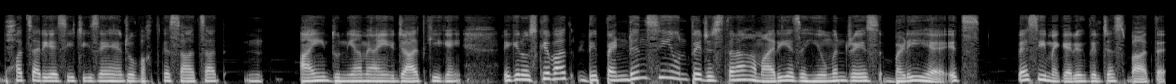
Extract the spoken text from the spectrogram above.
बहुत सारी ऐसी चीज़ें हैं जो वक्त के साथ साथ आई, दुनिया में आई, ईजाद की गई। लेकिन उसके बाद डिपेंडेंसी उन पर जिस तरह हमारी एज ए ह्यूमन रेस बड़ी है इट्स वैसे ही मैं कह रही हूँ दिलचस्प बात है।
